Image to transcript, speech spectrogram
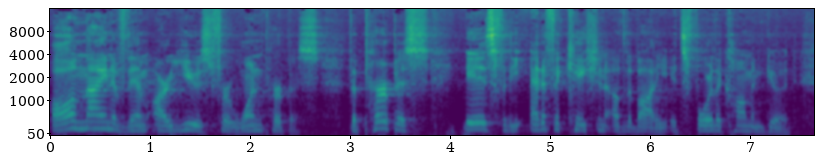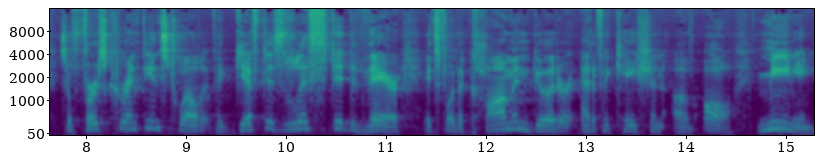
All nine of them are used for one purpose. The purpose is for the edification of the body, it's for the common good. So 1 Corinthians 12, if a gift is listed there, it's for the common good or edification of all. Meaning,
